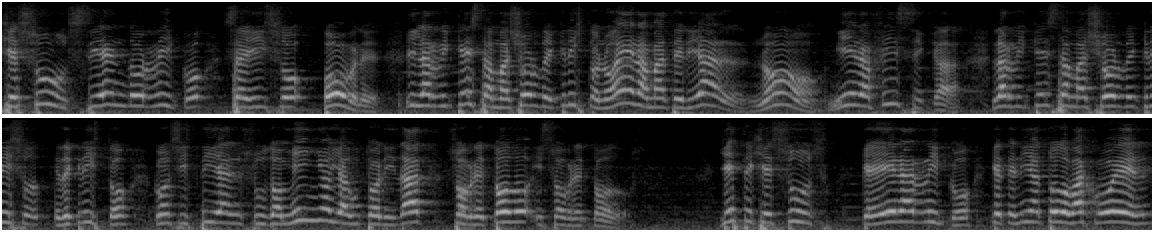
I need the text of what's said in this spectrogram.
Jesús siendo rico se hizo pobre. Y la riqueza mayor de Cristo no era material, no, ni era física. La riqueza mayor de Cristo, de Cristo consistía en su dominio y autoridad sobre todo y sobre todos. Y este Jesús que era rico, que tenía todo bajo él,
